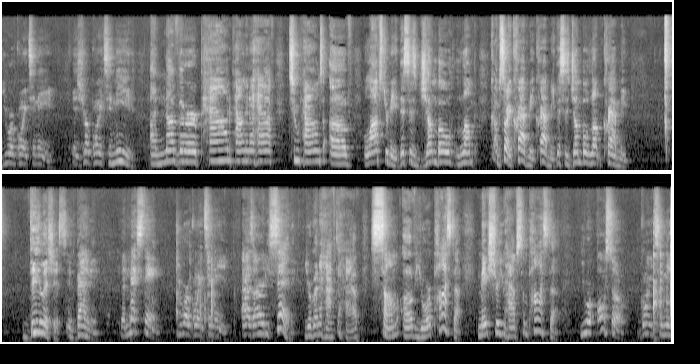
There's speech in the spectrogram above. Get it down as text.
you are going to need is you're going to need another pound, pound and a half, two pounds of lobster meat. This is jumbo lump, I'm sorry, crab meat, crab meat. This is jumbo lump crab meat. Delicious, it's banging. The next thing you are going to need, as I already said, you're going to have to have some of your pasta. Make sure you have some pasta. You are also going to need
